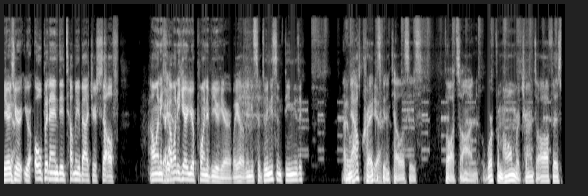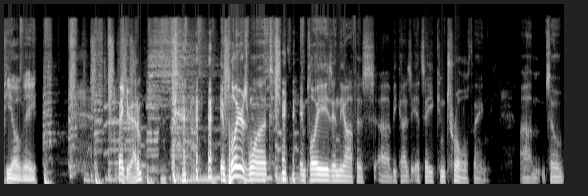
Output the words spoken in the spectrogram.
There's Yeah. your your open ended. Tell me about yourself. I want to. Yeah, I yeah. want to hear your point of view here. Wait, we need some. Do we need some theme music? And now is going to tell us his thoughts on work from home, return to office, POV. Thank you, Adam. Employers want employees in the office uh, because it's a control thing. Um, so,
